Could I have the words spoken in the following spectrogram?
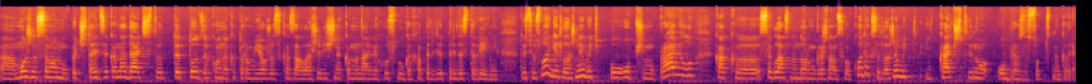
э, можно самому почитать законодательство, тот закон, о котором я уже сказала, о жилищно-коммунальных услугах, о предоставлении. То есть услуги должны быть по общему правилу, как согласно нормам Гражданского кодекса, должны быть качественного образа, собственно говоря.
